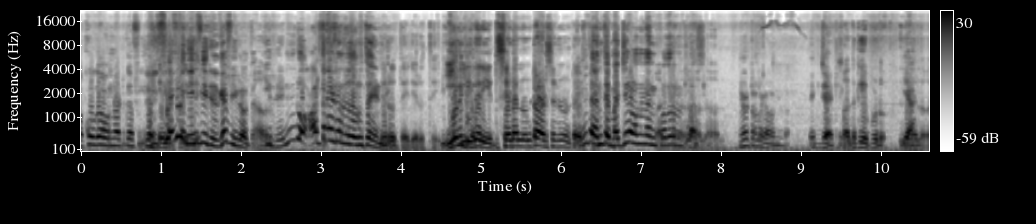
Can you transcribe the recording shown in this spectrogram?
తక్కువగా ఉన్నట్టుగా ఫీల్ అయితే నేను ఇన్ఫీరియర్గా ఫీల్ అవుతా ఈ రెండు ఆల్టర్నేటివ్ జరుగుతాయండి జరుగుతాయి జరుగుతాయి ఇద్దరు ఇటు సైడ్ అని ఉంటావు అటు సైడ్ ఉంటాయి. అంతే, మధ్యలో ఉండడానికి అవును. న్యూట్రల్గా ఉండడం. ఎగ్జాక్ట్లీ అందుకే ఇప్పుడు నేను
